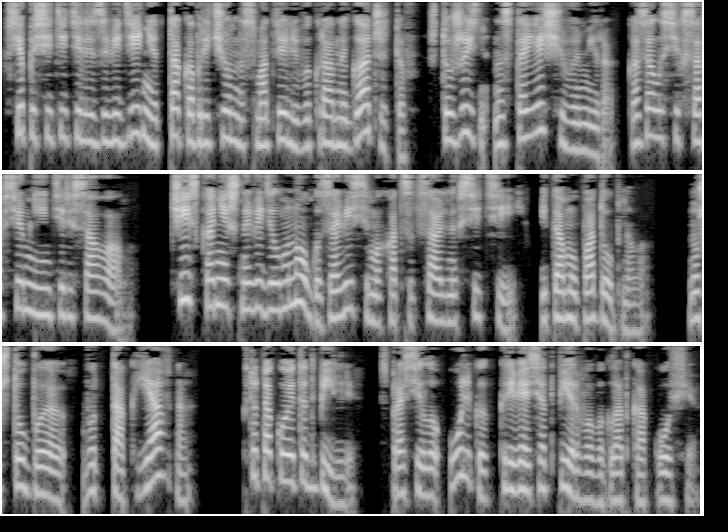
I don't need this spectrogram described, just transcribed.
Все посетители заведения так обреченно смотрели в экраны гаджетов, что жизнь настоящего мира, казалось, их совсем не интересовала. Чейз, конечно, видел много зависимых от социальных сетей и тому подобного. Но чтобы вот так явно... — Кто такой этот Билли? — спросила Ольга, кривясь от первого глотка кофе.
